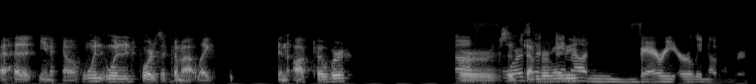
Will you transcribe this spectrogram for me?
ahead. Of you know, when when did Forza come out? Like in October or uh, September maybe? came out in very early November.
